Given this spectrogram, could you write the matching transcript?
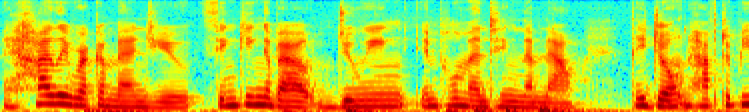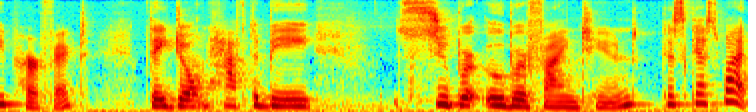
I highly recommend you thinking about doing, implementing them now. They don't have to be perfect, they don't have to be super uber fine tuned, because guess what?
